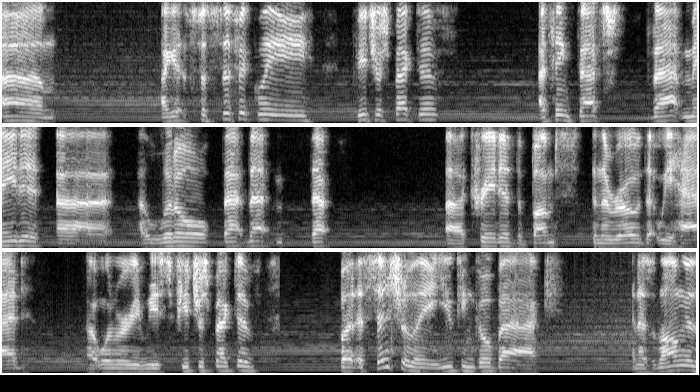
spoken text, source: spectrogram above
Um, I get specifically Futurespective. I think that's that made it uh, a little that that that uh, created the bumps in the road that we had uh, when we released Futurespective. But essentially, you can go back, and as long as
